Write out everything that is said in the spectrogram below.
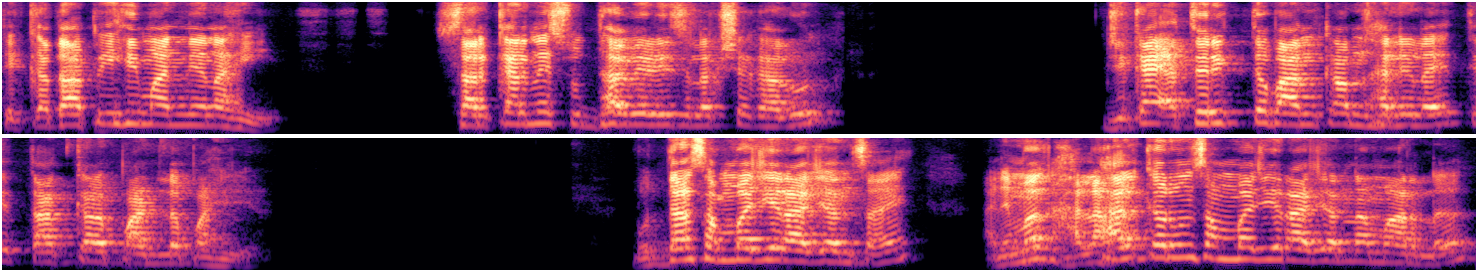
ते कदापिही मान्य नाही. सरकारने सुद्धा वेळीच लक्ष घालून जे काय अतिरिक्त बांधकाम झालेलं आहे ते तात्काळ पाडलं पाहिजे. मुद्दा संभाजी राजांचा आहे. आणि मग हलहाल करून संभाजी राजांना मारलं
